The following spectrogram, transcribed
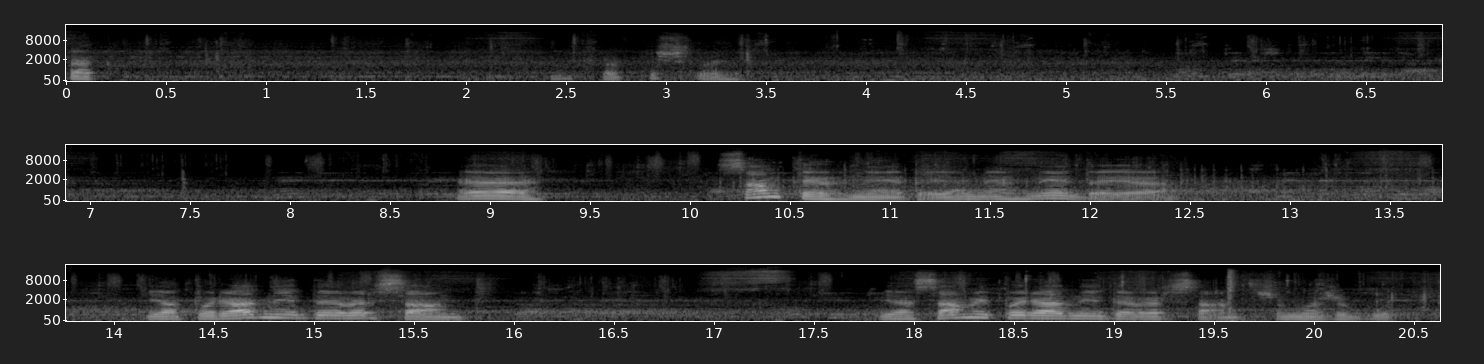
Так. Ну що, пішли. Е, сам ти гнида, я не гнида, я. Я порядний диверсант. Я самий порядний диверсант, що може бути.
